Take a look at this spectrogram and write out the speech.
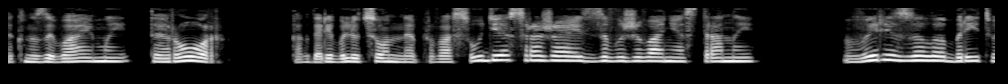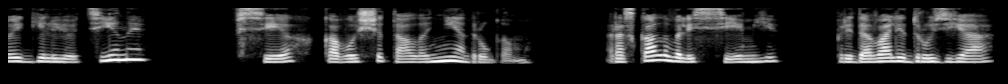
так называемый террор, когда революционное правосудие, сражаясь за выживание страны, вырезало бритвой гильотины всех, кого считала недругом. Раскалывались семьи, предавали друзья,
